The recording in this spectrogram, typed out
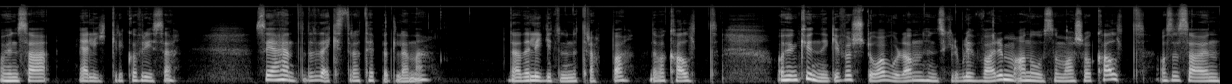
Og hun sa jeg liker ikke å fryse. Så jeg hentet et ekstra teppe til henne. Det hadde ligget under trappa, det var kaldt, og hun kunne ikke forstå hvordan hun skulle bli varm av noe som var så kaldt, og så sa hun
